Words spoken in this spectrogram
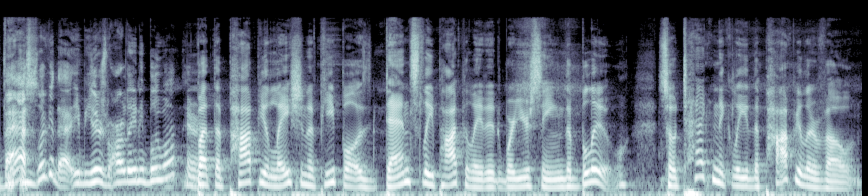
vast, look at that. There's hardly any blue on there. But the population of people is densely populated where you're seeing the blue. So technically, the popular vote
